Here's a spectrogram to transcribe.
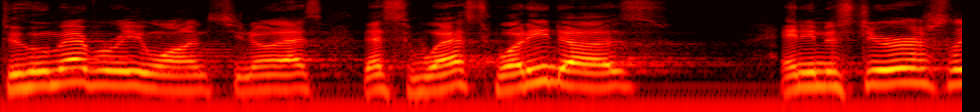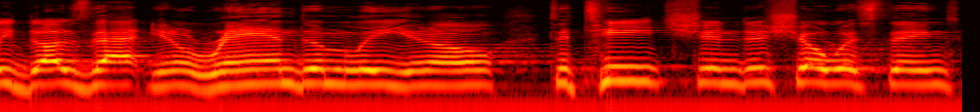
to whomever He wants. You know, that's, that's, that's what He does. And he mysteriously does that, you know, randomly, you know, to teach and to show us things.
